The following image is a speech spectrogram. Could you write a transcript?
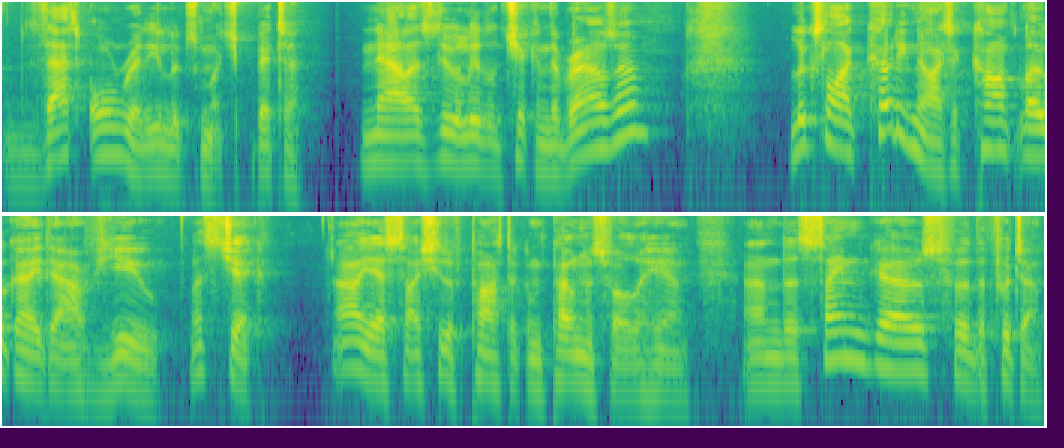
that already looks much better. Now let's do a little check in the browser. Looks like CodeIgniter can't locate our view. Let's check. Oh yes, I should have passed the components folder here. And the same goes for the footer.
